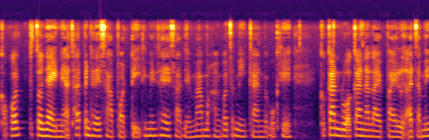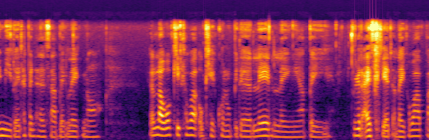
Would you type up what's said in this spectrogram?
เขาก็ส่วนใหญ่เนี่ยถ้าเป็นทะเลสาบปกติที่ไม่ใช่ทะเลสาบใหญ่มากบางครั้งก็จะมีการแบบโอเค ก็กั้นรั้วกั้นอะไรไป หรืออาจจะไม่มีเลยถ้าเป็นทะเลสาบเล็กๆเนาะแล้วเราก็คิดแค่ว่าโอเคคนลงไปเดินเล่นอะไรเงี้ยไปเล่นไอสเกตอะไรก็ว่าไป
